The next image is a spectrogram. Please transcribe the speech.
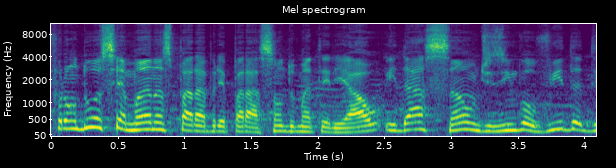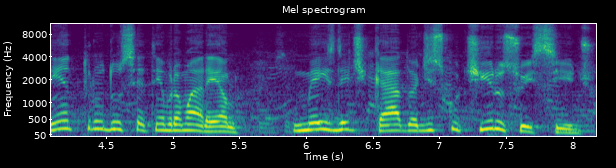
Foram duas semanas para a preparação do material e da ação desenvolvida dentro do Setembro Amarelo Amarelo, um mês dedicado a discutir o suicídio.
